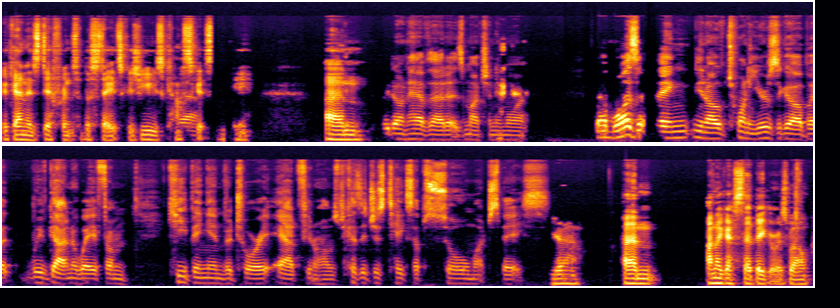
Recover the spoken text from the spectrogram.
again is different to the states because you use caskets. here. Um, we don't have that as much anymore. That was a thing, you know, 20 years ago, but we've gotten away from keeping inventory at funeral homes because it just takes up so much space. yeah, um, and I guess they're bigger as well.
